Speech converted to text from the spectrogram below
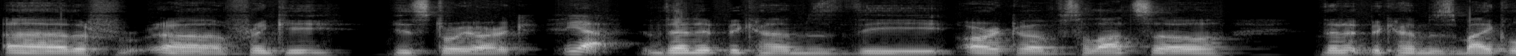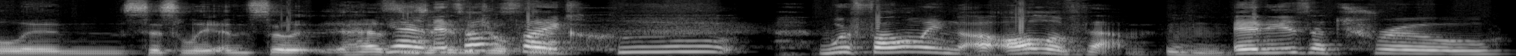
uh, the uh, Frankie his story arc. Yeah. Then it becomes the arc of Sollozzo. Then it becomes Michael in Sicily, and so it has Yeah, these and it's almost like who we're following uh, all of them. Mhm. It is a true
